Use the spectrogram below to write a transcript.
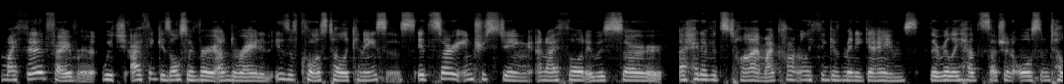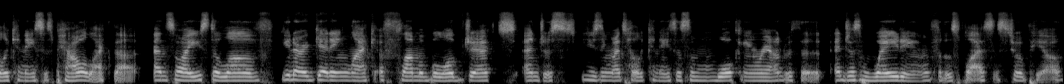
my third favorite, which I think is also very underrated, is of course telekinesis. It's so interesting, and I thought it was so ahead of its time. I can't really think of many games that really had such an awesome telekinesis power like that. And so I used to love, you know, getting like a flammable object and just using my telekinesis and walking around with it and just waiting for the splices to appear.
